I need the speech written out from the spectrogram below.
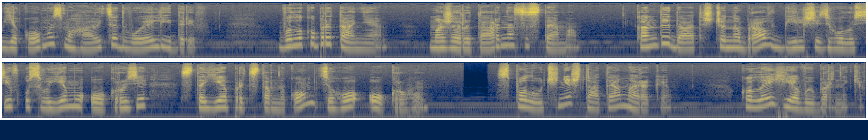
в якому змагаються двоє лідерів. Великобританія мажоритарна система. Кандидат, що набрав більшість голосів у своєму окрузі, стає представником цього округу. Сполучені Штати Америки. Колегія виборників.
